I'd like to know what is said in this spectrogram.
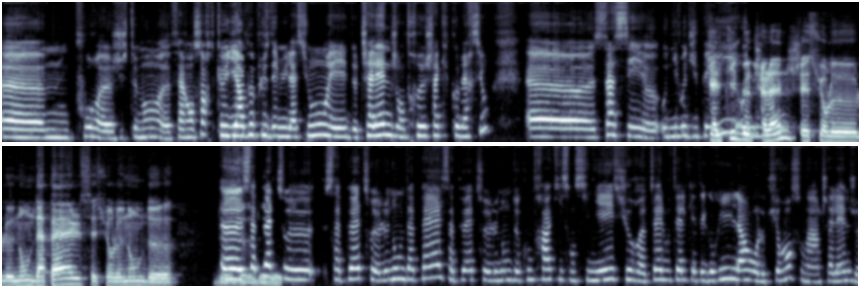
euh, pour euh, justement faire en sorte qu'il y ait un peu plus d'émulation et de challenge entre chaque commerciaux. ça, c'est au niveau du pays. Quel type de challenge? C'est sur le, le nombre d'appels? C'est sur le nombre de euh, ça, peut être, euh, ça peut être le nombre d'appels, ça peut être le nombre de contrats qui sont signés sur euh, telle ou telle catégorie. Là, en l'occurrence, on a un challenge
